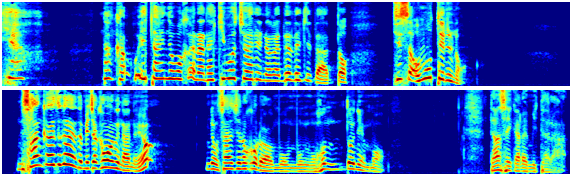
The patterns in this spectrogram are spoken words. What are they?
いや、なんか得体のわからない気持ち悪いのが出てきたと、実は思ってるの。3ヶ月ぐらいだとめっちゃ可愛くなるのよ。でも最初の頃はもう、もう本当にもう、男性から見たら、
